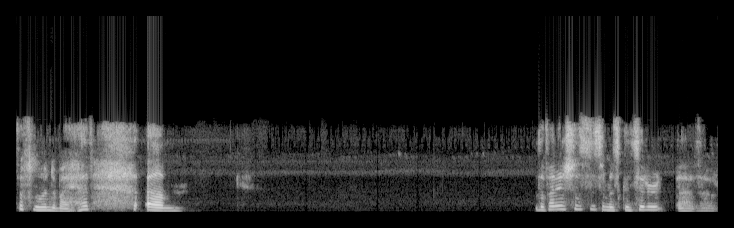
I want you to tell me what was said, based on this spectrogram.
That flew into my head. Um, The financial system is considered, uh, the,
